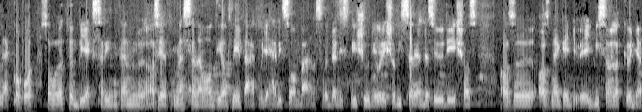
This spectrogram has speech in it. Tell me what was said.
megkopott. Szóval a többiek szerintem azért messze nem antiatléták, ugye Harrison Barnes vagy Dennis Smith Junior és a visszarendeződés az, az, az meg egy, egy viszonylag könnyen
